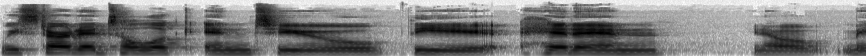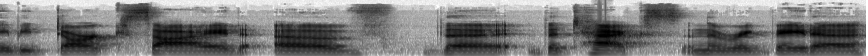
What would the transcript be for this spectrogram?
we started to look into the hidden, you know, maybe dark side of the the texts in the Rig Veda.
